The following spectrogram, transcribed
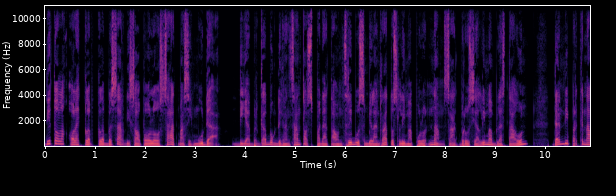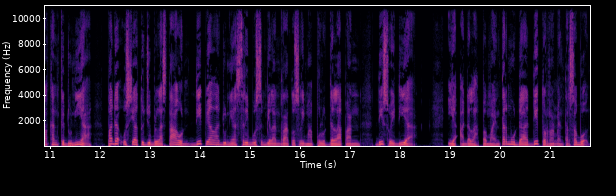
ditolak oleh klub-klub besar di Sao Paulo saat masih muda. Dia bergabung dengan Santos pada tahun 1956 saat berusia 15 tahun dan diperkenalkan ke dunia pada usia 17 tahun di Piala Dunia 1958 di Swedia ia adalah pemain termuda di turnamen tersebut.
